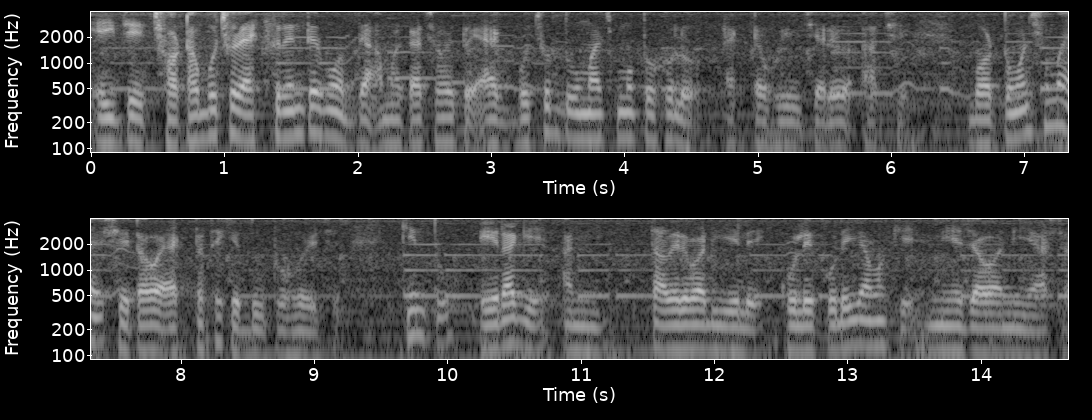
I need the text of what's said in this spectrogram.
এই যে ছটা বছর অ্যাক্সিডেন্টের মধ্যে আমার কাছে হয়তো এক বছর দু মাস মতো হলো একটা হুইল চেয়ারে আছে। বর্তমান সময়ে সেটাও একটা থেকে দুটো হয়েছে। কিন্তু এর আগে আমি তাদের বাড়ি এলে কোলে করেই আমাকে নিয়ে যাওয়া, নিয়ে আসা।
